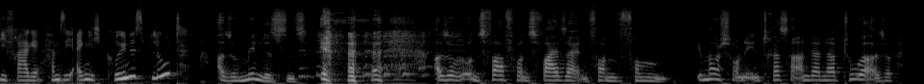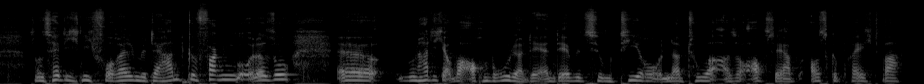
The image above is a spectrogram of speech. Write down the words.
die Frage, haben Sie eigentlich grünes Blut? Also mindestens. also und zwar von zwei Seiten, vom, vom immer schon Interesse an der Natur. Also sonst hätte ich nicht Forellen mit der Hand gefangen oder so. Äh, nun hatte ich aber auch einen Bruder, der in der Beziehung Tiere und Natur also auch sehr ausgeprägt war.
